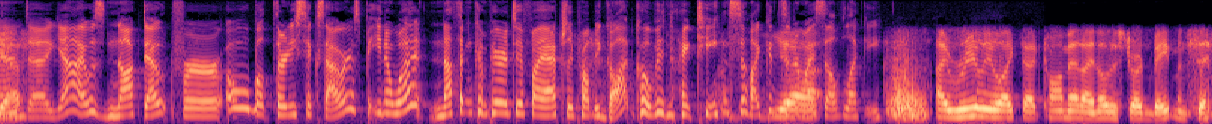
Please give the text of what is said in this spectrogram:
And uh, yeah, I was knocked out for, oh, about 36 hours. But you know what? Nothing compared to if I actually probably got COVID 19. So I consider yeah. myself lucky. I really like that comment. I noticed Jordan Bateman said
